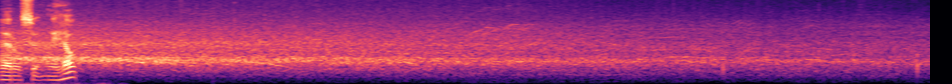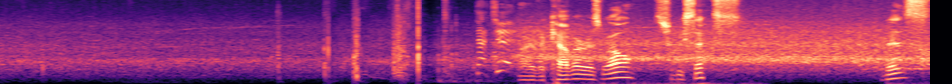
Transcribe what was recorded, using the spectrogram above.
that'll certainly help. That's it. Over cover as well. Should be six. It is.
